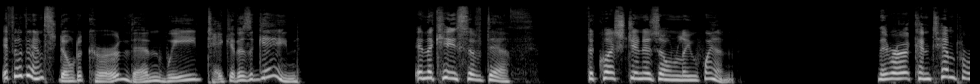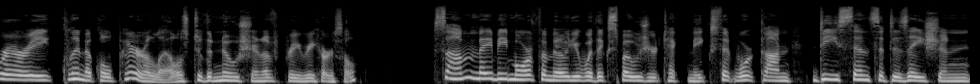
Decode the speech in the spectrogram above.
If events don't occur, then we take it as a gain. In the case of death, the question is only when. There are contemporary clinical parallels to the notion of pre rehearsal. Some may be more familiar with exposure techniques that work on desensitization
